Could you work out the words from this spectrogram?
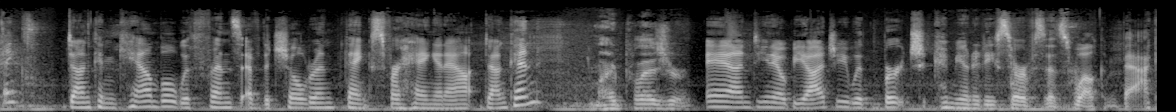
Thanks. Duncan Campbell with Friends of the Children. Thanks for hanging out, Duncan. My pleasure. And Dino Biagio with Birch Community Services. Welcome back.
